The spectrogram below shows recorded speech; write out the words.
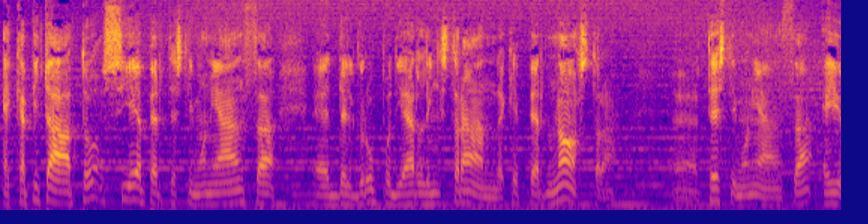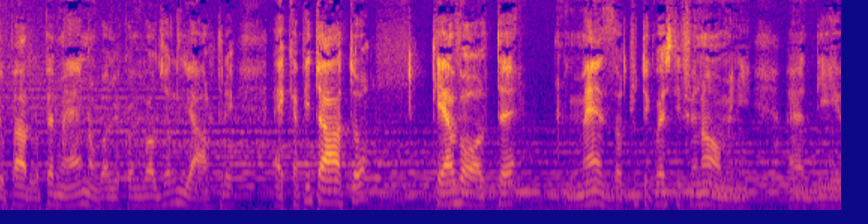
è capitato sia per testimonianza eh, del gruppo di Erling Strand che per nostra eh, testimonianza, e io parlo per me, non voglio coinvolgere gli altri, è capitato che a volte in mezzo a tutti questi fenomeni eh, di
